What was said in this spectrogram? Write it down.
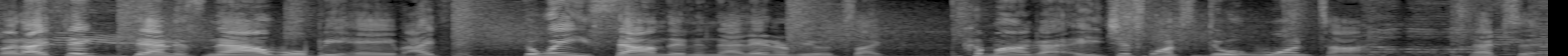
But I think Dennis now will behave. I th- the way he sounded in that interview, it's like, come on, guy. He just wants to do it one time. That's it.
